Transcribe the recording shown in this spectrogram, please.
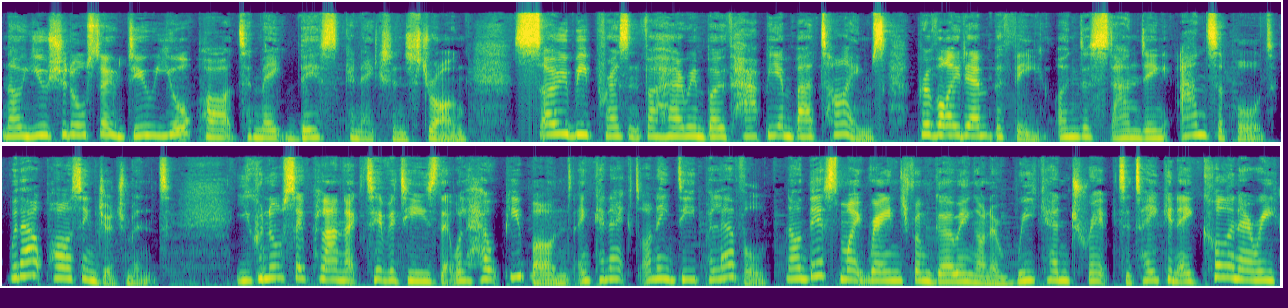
Now, you should also do your part to make this connection strong. So be present for her in both happy and bad times. Provide empathy, understanding, and support without passing judgment. You can also plan activities that will help you bond and connect on a deeper level. Now, this might range from going on a weekend trip to taking a culinary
